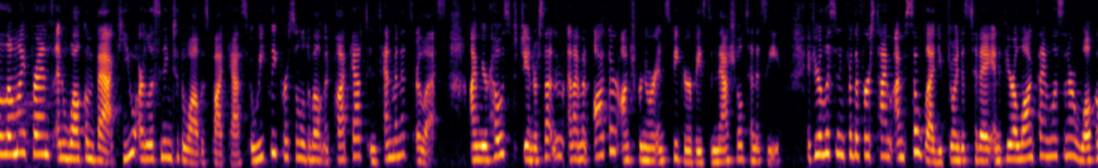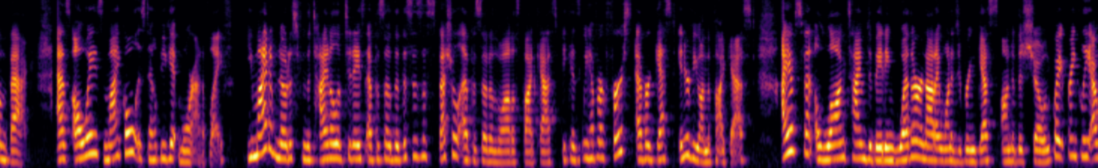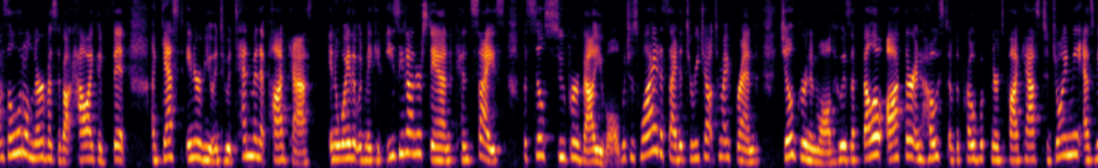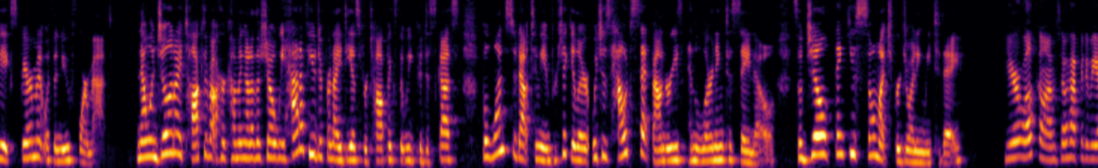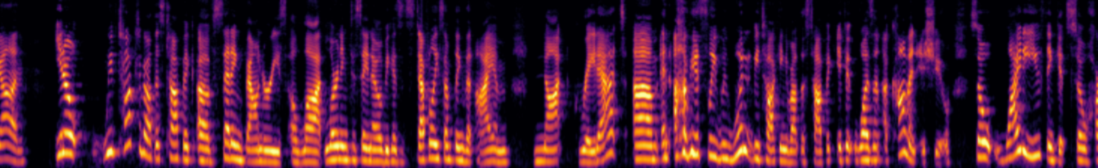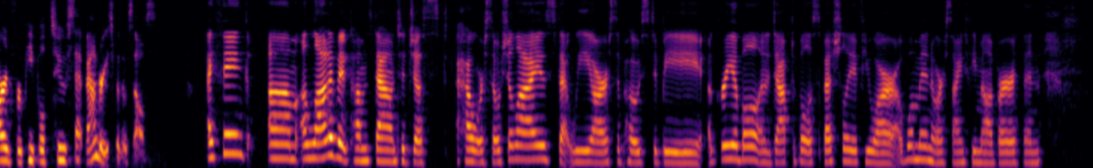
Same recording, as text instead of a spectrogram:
Hello, my friends, and welcome back. You are listening to the Wildest Podcast, a weekly personal development podcast in 10 minutes or less. I'm your host, Jandra Sutton, and I'm an author, entrepreneur, and speaker based in Nashville, Tennessee. If you're listening for the first time, I'm so glad you've joined us today, and if you're a longtime listener, welcome back. As always, my goal is to help you get more out of life. You might have noticed from the title of today's episode that this is a special episode of the Wildest Podcast because we have our first ever guest interview on the podcast. I have spent a long time debating whether or not I wanted to bring guests onto the show, and quite frankly, I was a little nervous about how I could fit a guest interview into a 10 minute podcast in a way that would make it easy to understand, concise, but still super valuable, which is why I decided to reach out to my friend, Jill Grunenwald, who is a fellow author and host of the Pro Book Nerds podcast, to join me as we experiment with a new format. Now, when Jill and I talked about her coming onto the show, we had a few different ideas for topics that we could discuss, but one stood out to me in particular, which is how to set boundaries and learning to say no. So, Jill, thank you so much for joining me today. You're welcome. I'm so happy to be on. You know, we've talked about this topic of setting boundaries a lot, learning to say no, because it's definitely something that I am not great at. Um, and obviously, we wouldn't be talking about this topic if it wasn't a common issue. So, why do you think it's so hard for people to set boundaries for themselves? I think um, a lot of it comes down to just how we're socialized, that we are supposed to be agreeable and adaptable, especially if you are a woman or assigned female at birth. And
